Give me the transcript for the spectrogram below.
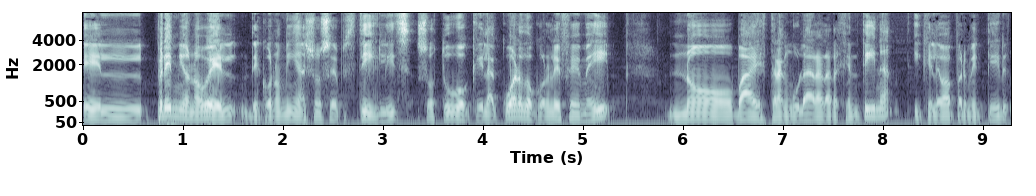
el premio Nobel de Economía Joseph Stiglitz sostuvo que el acuerdo con el FMI no va a estrangular a la Argentina y que le va a permitir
